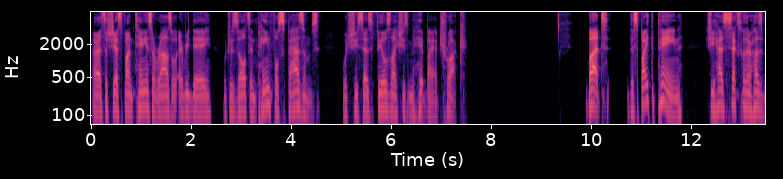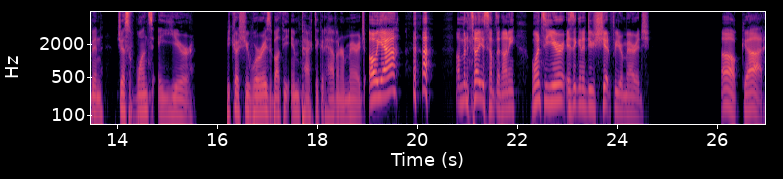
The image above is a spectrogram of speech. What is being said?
All right, so she has spontaneous arousal every day, which results in painful spasms, which she says feels like she's been hit by a truck. But despite the pain, she has sex with her husband just once a year because she worries about the impact it could have on her marriage. Oh, yeah? I'm going to tell you something, honey. Once a year isn't going to do shit for your marriage. Oh, God.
